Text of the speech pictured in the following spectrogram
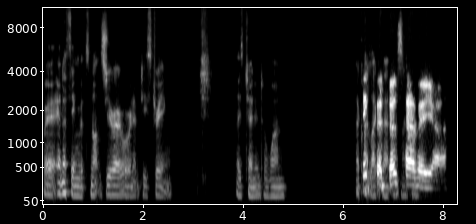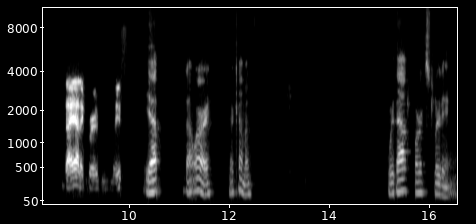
where anything that's not zero or an empty string is turned into one. I I quite think like that that. does have a uh, dyadic version at least. Yep, don't worry, they're coming. Without or excluding.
